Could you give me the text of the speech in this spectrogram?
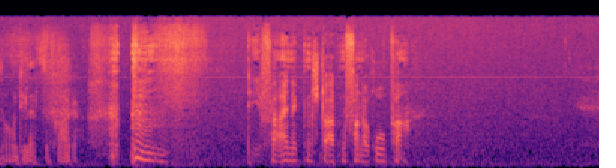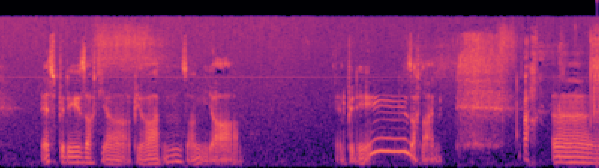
So, und die letzte Frage. Die Vereinigten Staaten von Europa. SPD sagt ja, Piraten sagen ja. NPD sagt nein. Ach. Äh,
